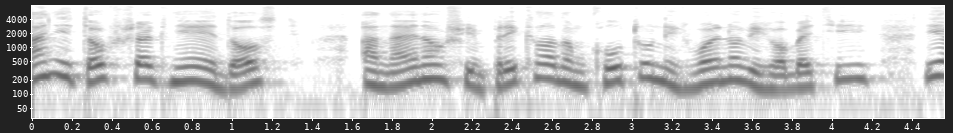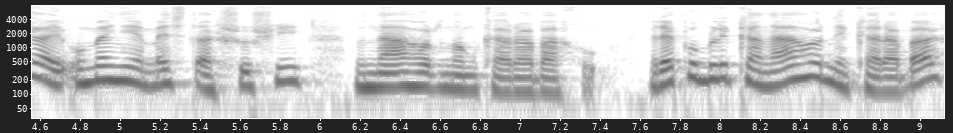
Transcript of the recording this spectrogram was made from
Ani to však nie je dosť a najnovším príkladom kultúrnych vojnových obetí je aj umenie mesta Šuši v Náhornom Karabachu. Republika Náhorný Karabach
